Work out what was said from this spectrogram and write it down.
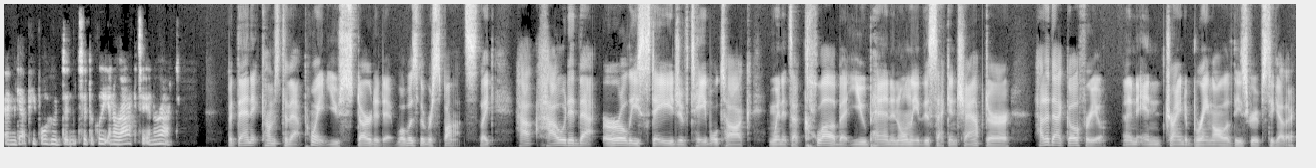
and get people who didn't typically interact to interact. But then it comes to that point. You started it. What was the response? Like how how did that early stage of table talk when it's a club at UPenn and only the second chapter, how did that go for you? And in trying to bring all of these groups together?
